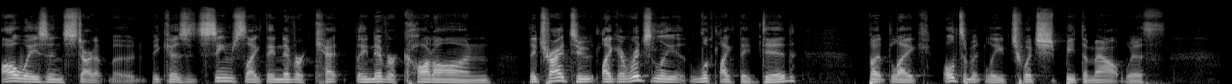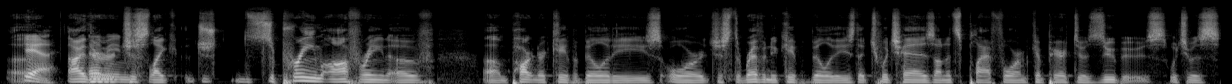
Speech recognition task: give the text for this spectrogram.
always in startup mode because it seems like they never kept they never caught on. They tried to like originally it looked like they did, but like ultimately Twitch beat them out with uh, yeah either I mean, just like just supreme offering of um, partner capabilities or just the revenue capabilities that Twitch has on its platform compared to Zubu's, which was,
